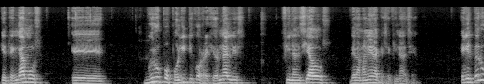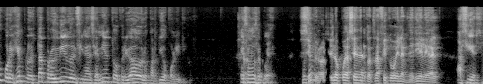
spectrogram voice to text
que tengamos eh, grupos políticos regionales financiados de la manera que se financian. En el Perú, por ejemplo, está prohibido el financiamiento privado de los partidos políticos. Eso no se puede. sí, pero sí lo puede hacer el narcotráfico y la minería ilegal. Así es.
